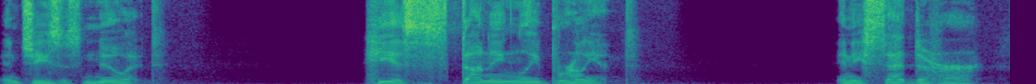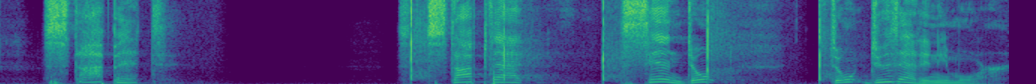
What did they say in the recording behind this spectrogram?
And Jesus knew it. He is stunningly brilliant. And he said to her, Stop it. Stop that sin. Don't, don't do that anymore.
